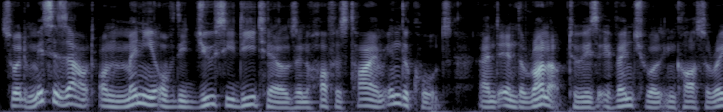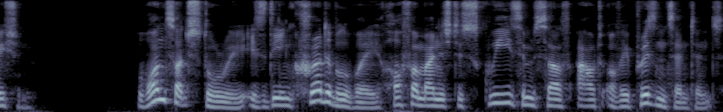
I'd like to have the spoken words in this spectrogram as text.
so it misses out on many of the juicy details in Hoffa's time in the courts and in the run up to his eventual incarceration. One such story is the incredible way Hoffa managed to squeeze himself out of a prison sentence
